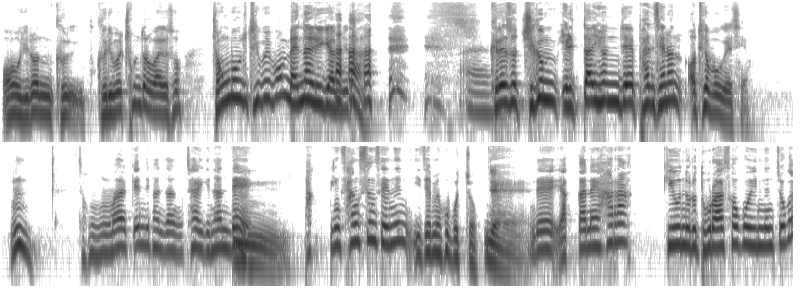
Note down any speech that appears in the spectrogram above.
어 이런 그, 그림을 처음 들어봐요. 그래서 정봉주 TV 보면 맨날 얘기합니다. 아, 그래서 지금 일단 현재 판세는 어떻게 보고 계세요? 음, 정말 깻잎 한 장 차이긴 한데 음, 박빙 상승세는 이재명 후보 쪽. 예. 근데 약간의 하락 기운으로 돌아서고 있는 쪽은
